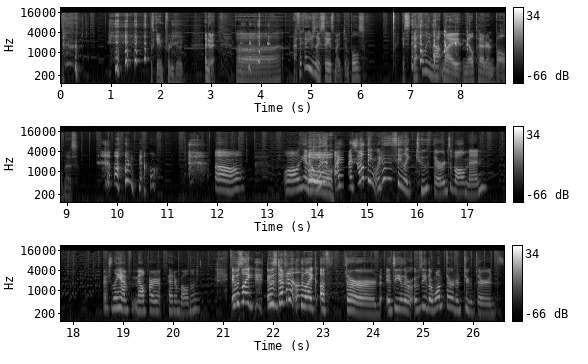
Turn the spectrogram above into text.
this game's pretty good. Anyway, uh, I think I usually say it's my dimples. It's definitely not my male pattern baldness. Oh no. Oh. Well, you know, what Oh. did, I, I saw a thing. What did it say? Like two thirds of all men, or something, have male pattern baldness. It was like it was definitely like a third. It's either it was either one third or two thirds.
